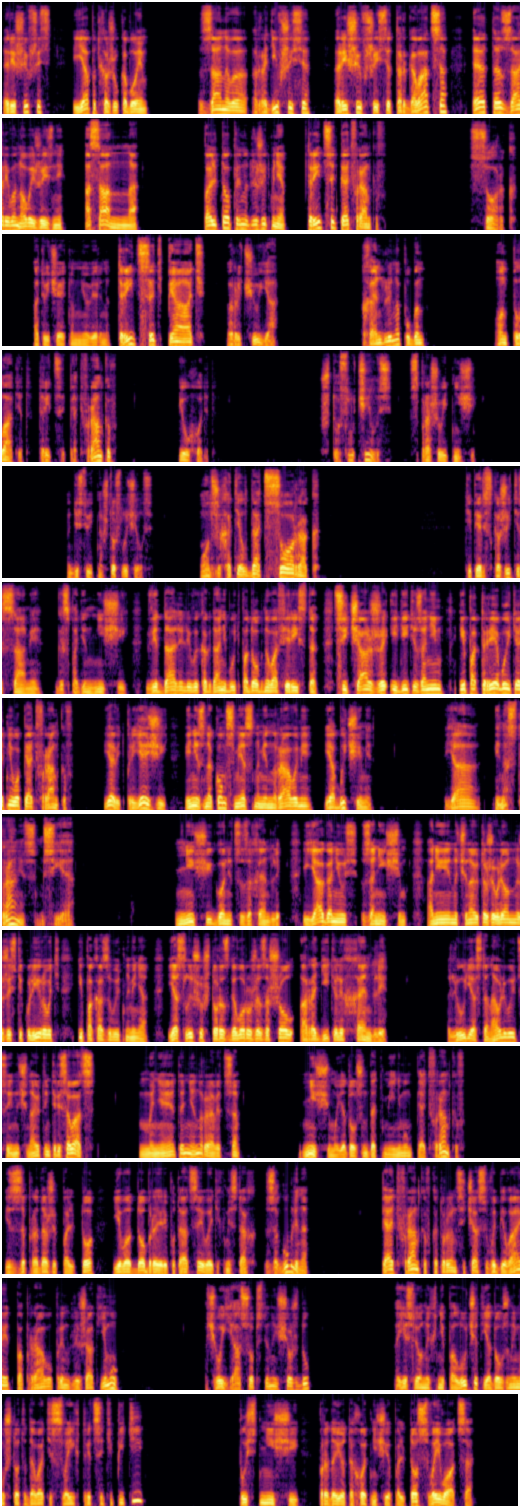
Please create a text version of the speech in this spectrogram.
Решившись, я подхожу к обоим. Заново родившийся, решившийся торговаться — это зарево новой жизни. Асанна. Пальто принадлежит мне. Тридцать пять франков. Сорок, — отвечает он неуверенно. Тридцать пять, — рычу я. Хендли напуган. Он платит тридцать пять франков и уходит. — Что случилось? — спрашивает нищий. — Действительно, что случилось? Он же хотел дать сорок. Теперь скажите сами, господин нищий, видали ли вы когда-нибудь подобного афериста? Сейчас же идите за ним и потребуйте от него пять франков. Я ведь приезжий и не знаком с местными нравами и обычаями. Я иностранец, мсье. Нищий гонится за Хендли. Я гонюсь за нищим. Они начинают оживленно жестикулировать и показывают на меня. Я слышу, что разговор уже зашел о родителях Хендли. Люди останавливаются и начинают интересоваться. Мне это не нравится. Нищему я должен дать минимум пять франков. Из-за продажи пальто его добрая репутация в этих местах загублена. Пять франков, которые он сейчас выбивает, по праву принадлежат ему. А чего я, собственно, еще жду? А если он их не получит, я должен ему что-то давать из своих тридцати пяти? Пусть нищий продает охотничье пальто своего отца.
